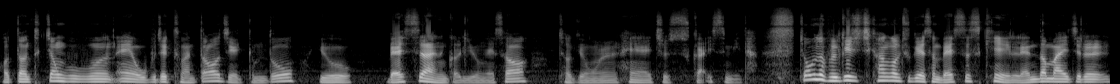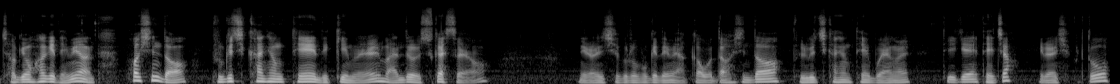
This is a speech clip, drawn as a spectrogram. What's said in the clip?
어떤 특정 부분의 object만 떨어지게끔도 요 mass라는 걸 이용해서 적용을 해 줄 수가 있습니다. 조금 더 불규칙한 걸 주기 위해서 mass scale randomize를 적용하게 되면 훨씬 더 불규칙한 형태의 느낌을 만들 수가 있어요. 이런 식으로 보게 되면 아까보다 훨씬 더 불규칙한 형태의 모양을 띄게 되죠. 이런 식으로도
